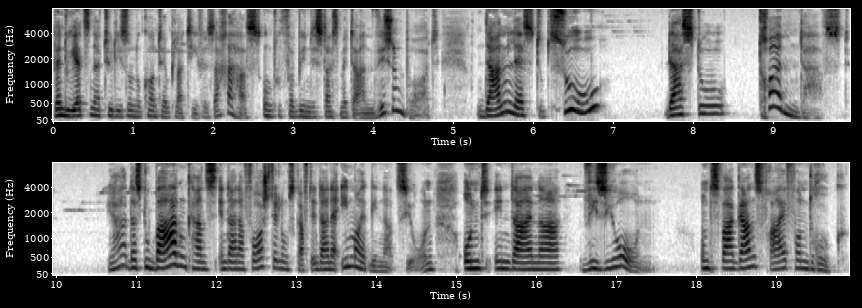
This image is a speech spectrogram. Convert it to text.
wenn du jetzt natürlich so eine kontemplative Sache hast und du verbindest das mit deinem Vision Board, dann lässt du zu, dass du träumen darfst. Ja, dass du baden kannst in deiner Vorstellungskraft, in deiner Imagination und in deiner Vision. Und zwar ganz frei von Druck.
